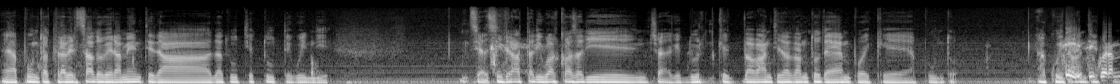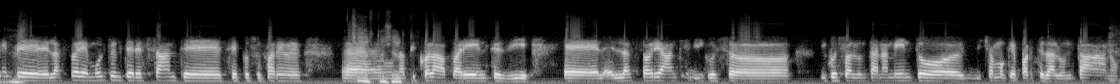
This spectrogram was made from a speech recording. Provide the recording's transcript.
è appunto attraversato veramente da, da tutti e tutte quindi si, si tratta di qualcosa di, cioè, che, che va avanti da tanto tempo e che appunto a cui sì, sicuramente eh. la storia è molto interessante, se posso fare eh, certo, certo. una piccola parentesi, eh, la storia anche di questo, di questo allontanamento diciamo che parte da lontano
